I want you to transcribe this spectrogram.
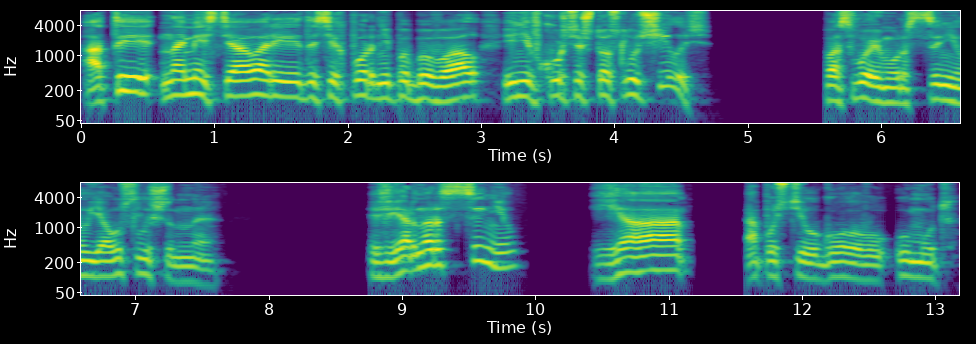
А ты на месте аварии до сих пор не побывал и не в курсе, что случилось?» По-своему расценил я услышанное. «Верно расценил. Я...» — опустил голову Умут.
